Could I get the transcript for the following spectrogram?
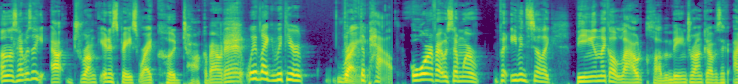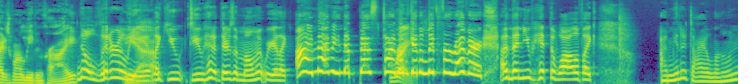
unless I was like out, drunk in a space where I could talk about it, with like with your the, Right. the pal. or if I was somewhere, but even still, like being in like a loud club and being drunk, I was like, I just want to leave and cry. No, literally. Yeah. Like you do you hit it. There's a moment where you're like, I'm having the best time. I'm gonna live forever. And then you hit the wall of like, I'm gonna die alone,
